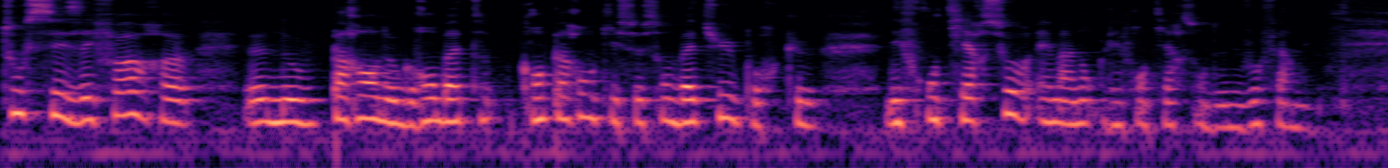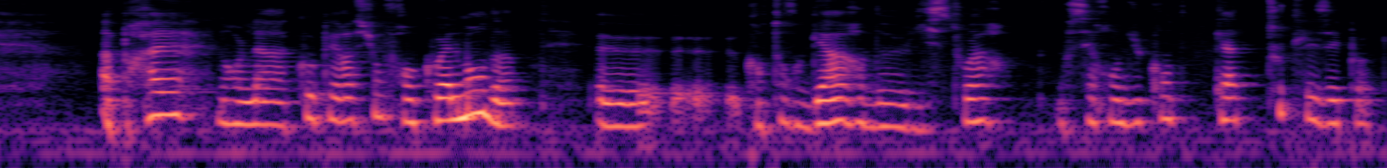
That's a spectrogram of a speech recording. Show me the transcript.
tous ces efforts, euh, euh, nos parents, nos grands-parents qui se sont battus pour que les frontières s'ouvrent, et maintenant les frontières sont de nouveau fermées. Après, dans la coopération franco-allemande, euh, quand on regarde l'histoire, on s'est rendu compte qu'à toutes les époques,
